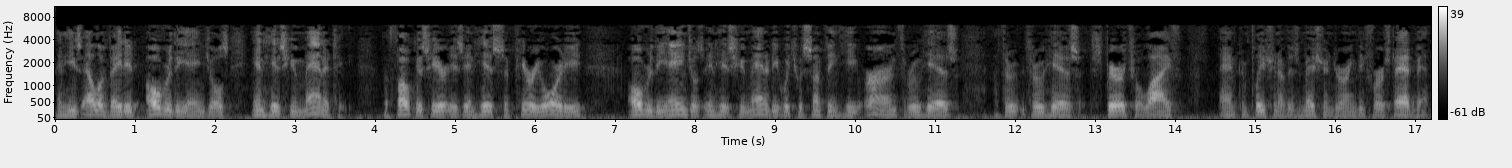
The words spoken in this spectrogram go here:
and he's elevated over the angels in his humanity. The focus here is in his superiority over the angels in his humanity, which was something he earned through his through, through his spiritual life and completion of his mission during the first advent.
